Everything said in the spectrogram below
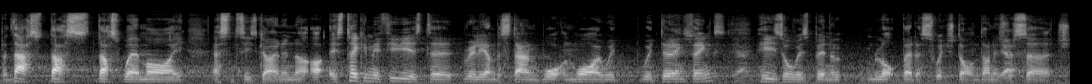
but that's that's that's where my S&C is going, and uh, it's taken me a few years to really understand what and why we're, we're doing Yes. things. Yeah. He's always been a lot better switched on, done his Yeah. research,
